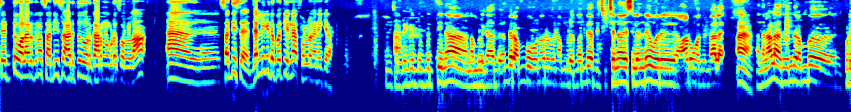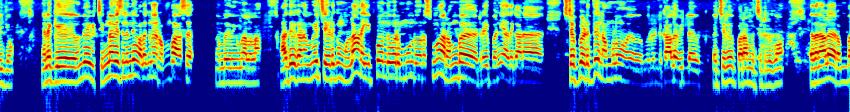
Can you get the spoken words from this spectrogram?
செட்டு வளருதுன்னா சதீஷ் அடுத்தது ஒரு காரணம் கூட சொல்லலாம். சதீஷ் ஜல்லிக்கட்டை பத்தி என்ன சொல்ல நினைக்கிறேன்? ஜல்லிக்கட்டு பத்தினா நம்மளுக்கு அது வந்து ரொம்ப உணர்வு. நம்மளுக்கு வந்து அது சின்ன வயசுல இருந்தே ஒரு ஆர்வம் அது மேல. அதனால அது வந்து ரொம்ப பிடிக்கும். எனக்கு வந்து சின்ன வயசுல இருந்தே வளர்க்கணும் ரொம்ப ஆசை. நம்ம இதுக்கு மேலலாம். அதுக்கான முயற்சி எடுக்க முடியல. ஆனா இப்போ வந்து ஒரு மூன்று வருஷமா ரொம்ப ட்ரை பண்ணி அதுக்கான ஸ்டெப் எடுத்து நம்மளும் ஒரு ரெண்டு காலை வீட்டில் வச்சுட்டு பராமரிச்சுட்டு இருக்கோம். அதனால ரொம்ப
